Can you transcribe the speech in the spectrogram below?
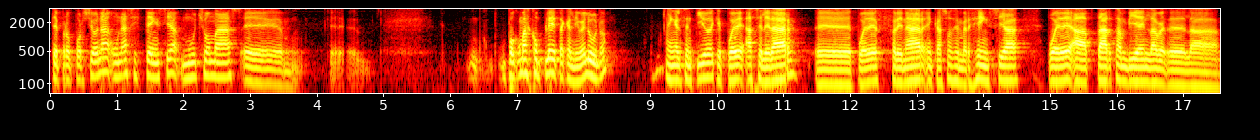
te proporciona una asistencia mucho más... Eh, eh, un poco más completa que el nivel 1, en el sentido de que puede acelerar eh, puede frenar en casos de emergencia, puede adaptar también eh, la,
